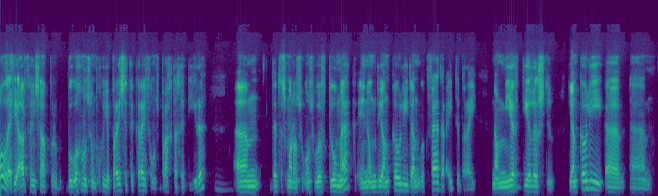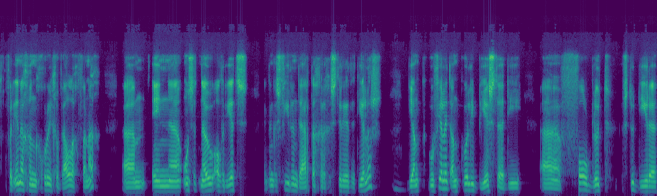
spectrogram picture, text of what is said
Wel, uit die aard van die saak beoog ons om goeie pryse te kry vir ons pragtige diere. Hmm. Ehm um, dit is maar ons ons hoofdoelmerk en om die Ankoli dan ook verder uit te brei na meer teelers toe. Die Ankoli uh ehm uh, vereniging groei geweldig vinnig. Ehm um, en uh, ons het nou alreeds ek dink is 34 geregistreerde teelers. Hmm. Die hoeveelheid Ankoli beeste die uh volbloed stoetdiere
